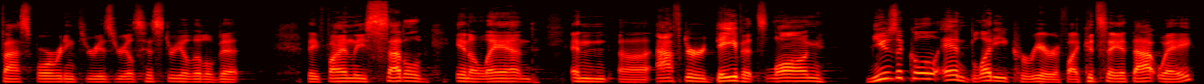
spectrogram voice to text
Fast forwarding through Israel's history a little bit, they finally settled in a land. And uh, after David's long musical and bloody career, if I could say it that way,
